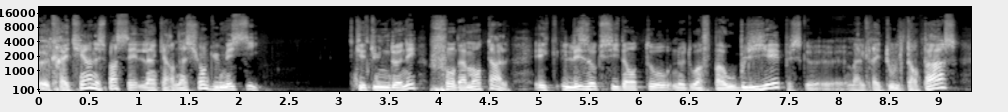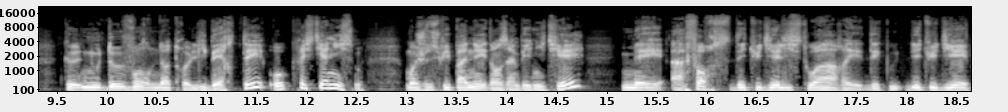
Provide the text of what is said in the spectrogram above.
euh, chrétiens, n'est-ce pas, c'est l'incarnation du Messie qui est une donnée fondamentale. Et que les Occidentaux ne doivent pas oublier, puisque euh, malgré tout le temps passe, que nous devons notre liberté au christianisme. Moi, je ne suis pas né dans un bénitier, mais à force d'étudier l'histoire et d'étudier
